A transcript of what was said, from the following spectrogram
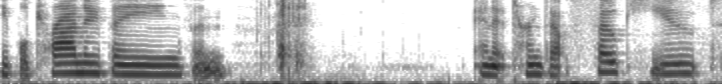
people try new things and and it turns out so cute.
